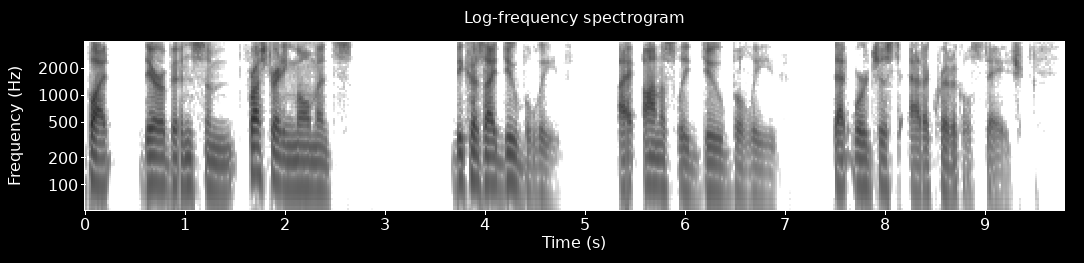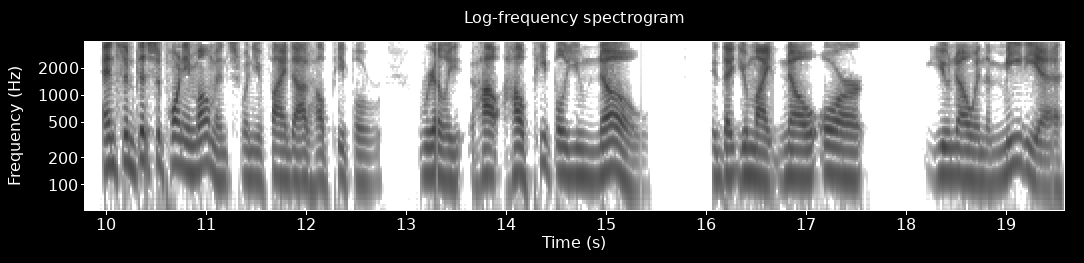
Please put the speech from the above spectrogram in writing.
but there have been some frustrating moments because I do believe, I honestly do believe that we're just at a critical stage. and some disappointing moments when you find out how people really how how people you know that you might know or you know in the media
